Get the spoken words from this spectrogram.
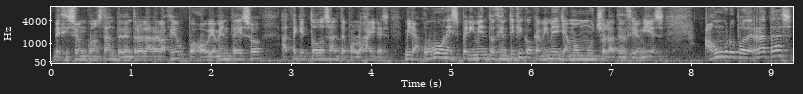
decisión constante dentro de la relación, pues obviamente eso hace que todo salte por los aires. Mira, hubo un experimento científico que a mí me llamó mucho la atención y es a un grupo de ratas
